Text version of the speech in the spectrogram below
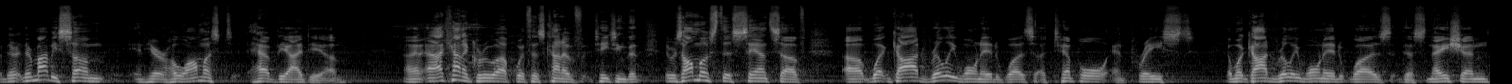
there, there might be some in here who almost have the idea, and I kind of grew up with this kind of teaching that there was almost this sense of uh, what God really wanted was a temple and priests and what God really wanted was this nation.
